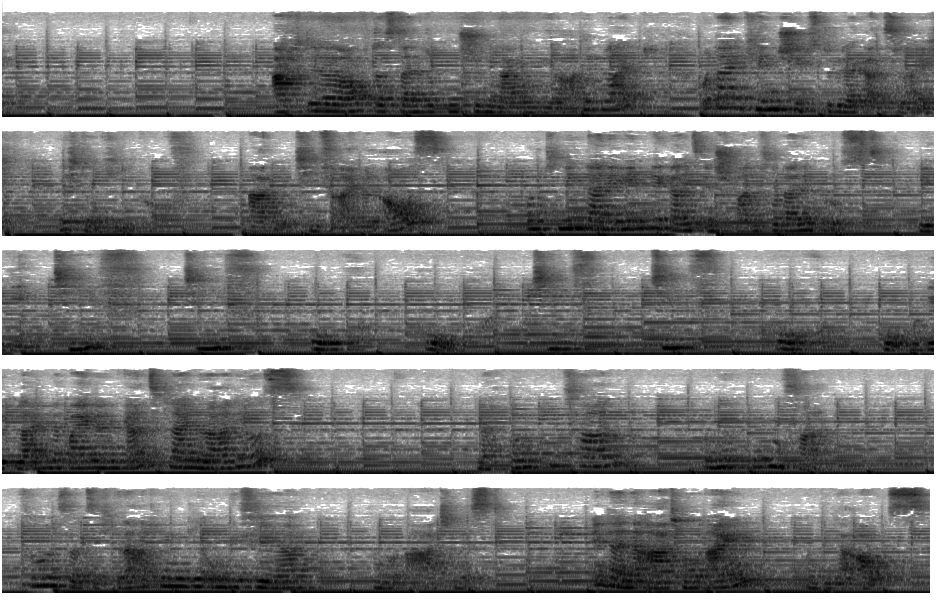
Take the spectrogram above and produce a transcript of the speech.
Achte darauf, dass dein Rücken schön lang und gerade bleibt und dein Kinn schiebst du wieder ganz leicht Richtung Kniekopf. Atme tief ein und aus und nimm deine Hände ganz entspannt vor deine Brust. Wir gehen tief, tief, hoch, hoch, tief, tief, hoch, hoch. Und wir bleiben dabei in einem ganz kleinen Radius nach unten fahren und nach oben fahren. 45 Grad Winkel ungefähr und du atmest in deine Atmung ein und wieder aus.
